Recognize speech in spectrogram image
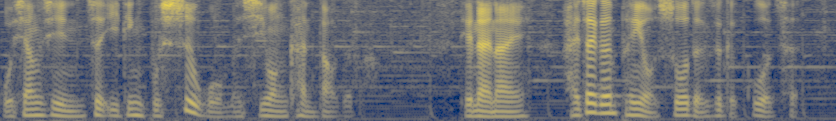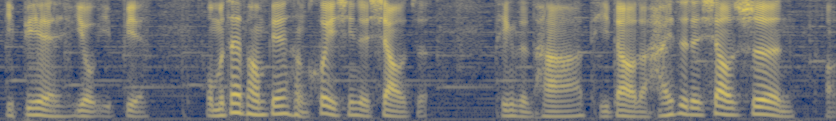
我相信这一定不是我们希望看到的吧？田奶奶还在跟朋友说着这个过程，一遍又一遍。我们在旁边很会心的笑着，听着他提到了孩子的孝顺啊，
